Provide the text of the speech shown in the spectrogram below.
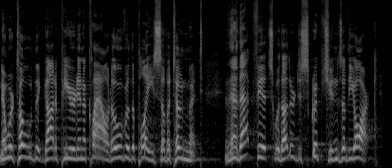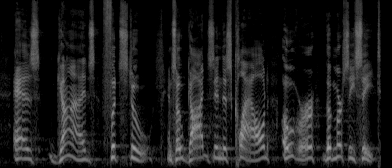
Now we're told that God appeared in a cloud over the place of atonement. And now that fits with other descriptions of the ark as God's footstool. And so God's in this cloud over the mercy seat.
